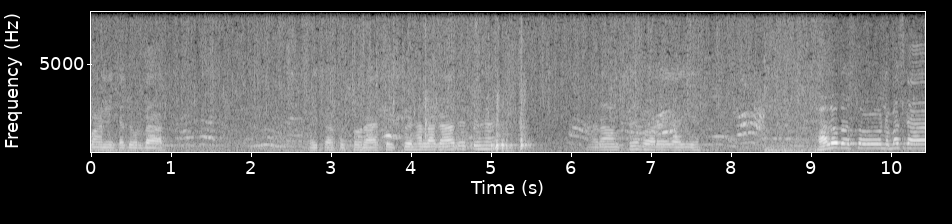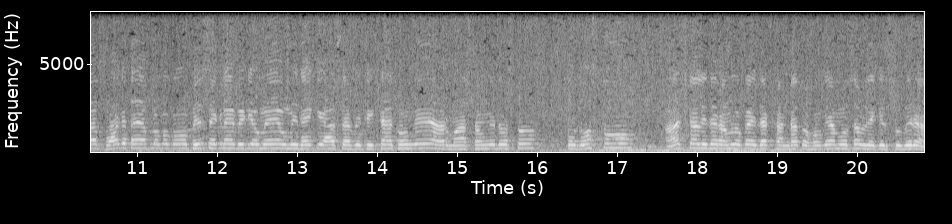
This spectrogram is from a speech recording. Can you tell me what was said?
पानी का जोरदार। ऐसा कुछ हो रहा है तो इसको यहाँ लगा देते हैं। आराम से भरेगा ये। हेलो दोस्तों, नमस्कार, स्वागत है आप लोगों को फिर से एक नए वीडियो में। उम्मीद है कि आप सभी ठीक ठाक होंगे और मस्त होंगे दोस्तों। तो दोस्तों, आजकल इधर हम लोग का इधर ठंडा तो हो गया मौसम, लेकिन सुबह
